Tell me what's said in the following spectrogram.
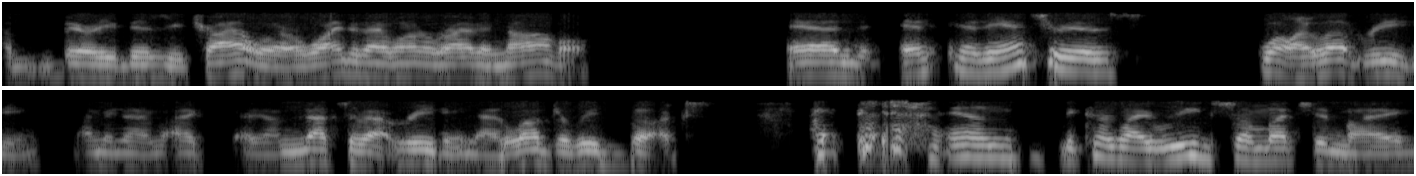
a very busy trial lawyer. Why did I want to write a novel? And and, and the answer is, well, I love reading. I mean, I'm I, I'm nuts about reading. I love to read books, and because I read so much in my,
